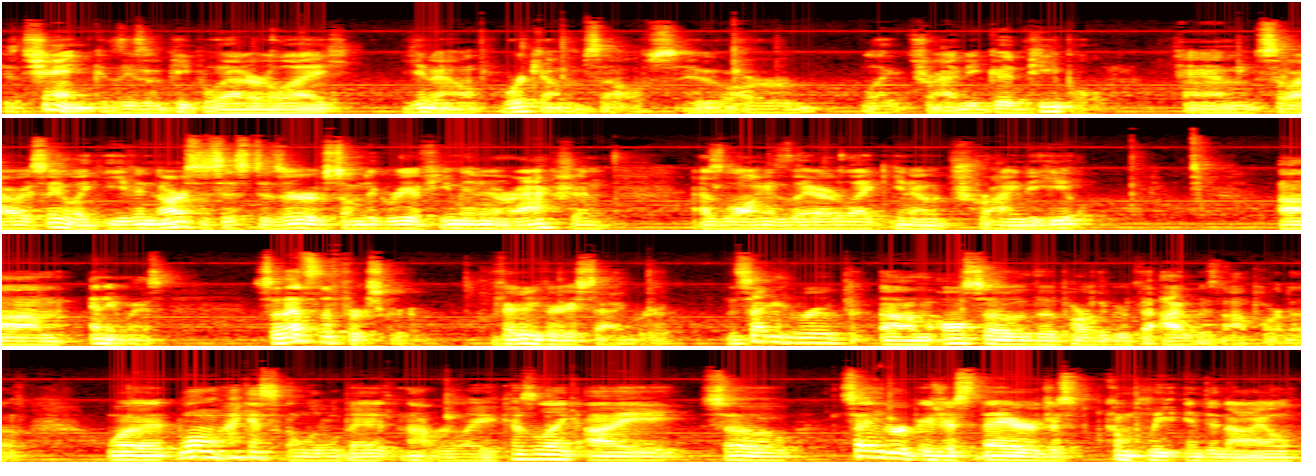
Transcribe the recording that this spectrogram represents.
is a shame because these are the people that are like you know working on themselves, who are like trying to be good people, and so I always say like even narcissists deserve some degree of human interaction as long as they're like you know trying to heal. Um, anyways. So that's the first group. Very, very sad group. The second group, um, also the part of the group that I was not part of, what, well, I guess a little bit, not really, because like I, so second group is just there, just complete in denial.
